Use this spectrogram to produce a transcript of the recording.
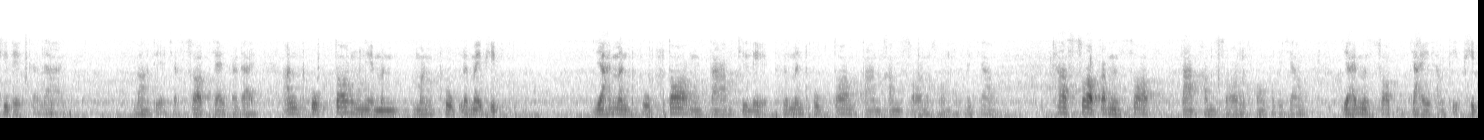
กิเลสก็ได้ บางทีอาจจะชอบใจก็ได้ อันถูกต้องเนี่ยมันมันถูกและไม่ผิด อย่าให้มันถูกต้องตามกิเลสหรือมันถูกต้องตามคำสอนของพระพุทธเจ้า ถ้าชอบก็มันชอบตามคำสอนของพระพุทธเจ้า อย่าให้มันชอบใจทางที่ผิด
